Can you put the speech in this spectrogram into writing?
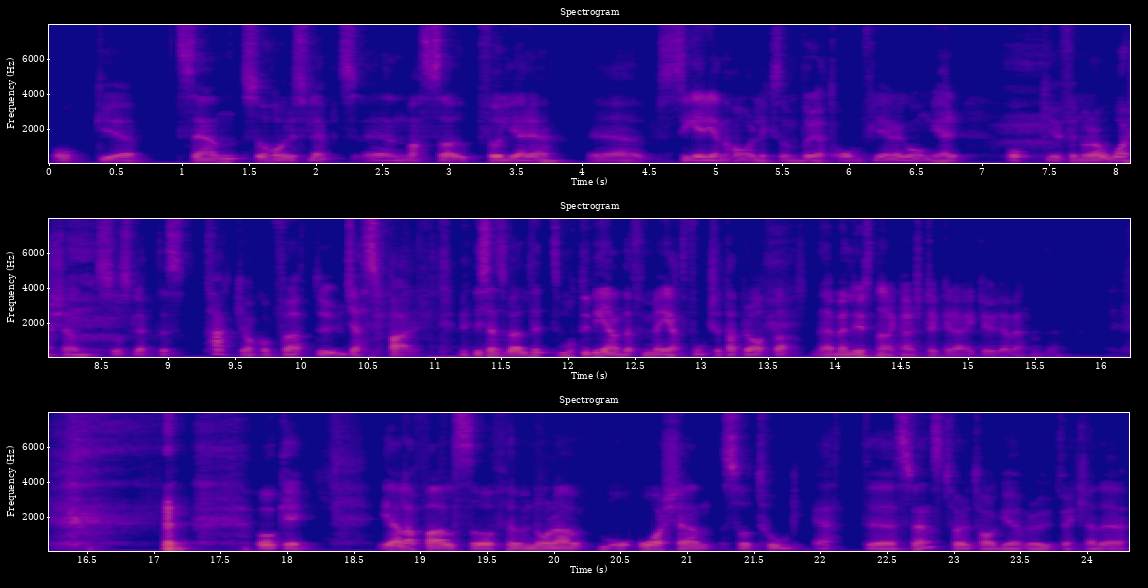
Och eh, sen så har det släppts en massa uppföljare. Eh, serien har liksom börjat om flera gånger. Och eh, för några år sedan så släpptes, tack Jakob för att du gäspar. Det känns väldigt motiverande för mig att fortsätta prata. Nej men lyssnarna kanske tycker det här är kul, jag vet inte. Okej. I alla fall så för några år sedan så tog ett svenskt företag över och utvecklade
